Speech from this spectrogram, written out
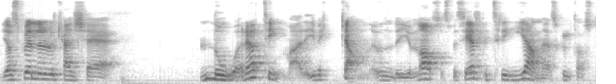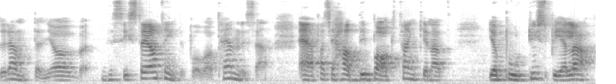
Jag spelade väl kanske några timmar i veckan under gymnasiet, speciellt i trean när jag skulle ta studenten. Jag, det sista jag tänkte på var tennisen. Även fast jag hade i baktanken att jag borde ju spela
